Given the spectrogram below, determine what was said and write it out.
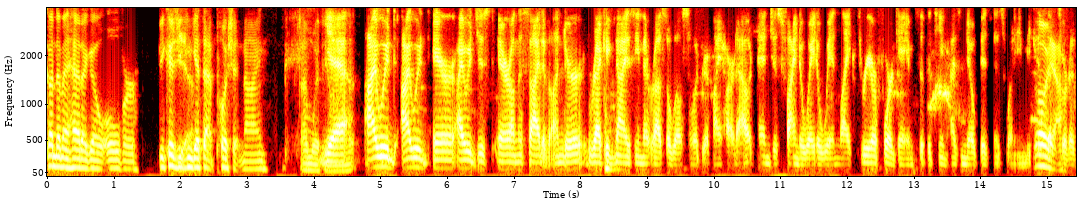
Gundam ahead, I go over because you can get that push at nine. I'm with you. yeah. I would I would err I would just err on the side of under, recognizing that Russell Wilson would rip my heart out and just find a way to win like three or four games that the team has no business winning because Oh, that's yeah. sort of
